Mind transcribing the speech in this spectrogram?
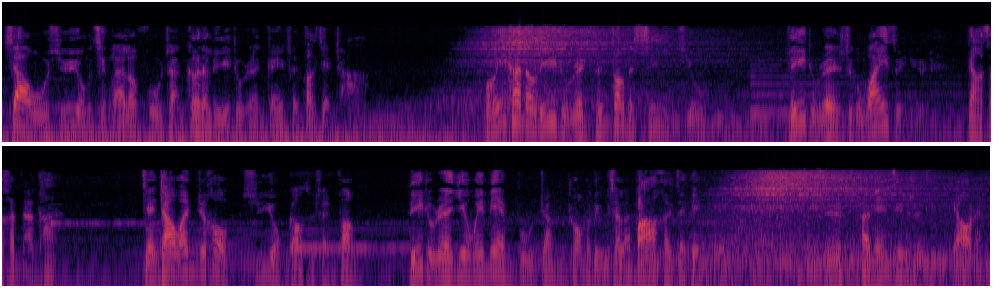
下午，徐勇请来了妇产科的李主任给陈芳检查。猛一看到李主任，陈芳的心一揪。李主任是个歪嘴女人，样子很难看。检查完之后，徐勇告诉陈芳。李主任因为面部长疮留下了疤痕，在变成这样。其实她年轻时挺漂亮的，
